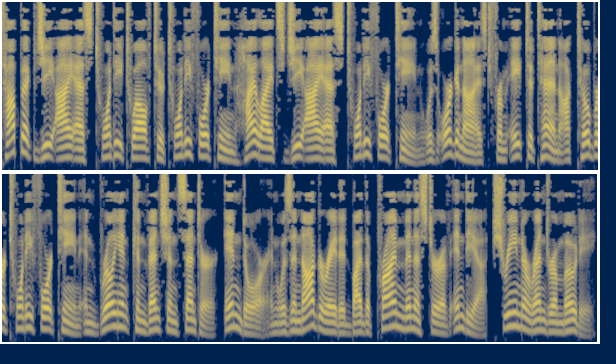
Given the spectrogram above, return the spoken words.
Topic GIS 2012 to 2014 highlights GIS 2014 was organized from 8 to 10 October 2014 in Brilliant Convention Centre, Indore and was inaugurated by the Prime Minister of India, Shri Narendra Modi.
